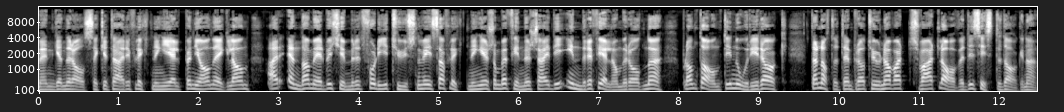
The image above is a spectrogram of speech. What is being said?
Men generalsekretær i Flyktninghjelpen Jan Egeland er enda mer bekymret for de tusenvis av flyktninger som befinner seg i de indre fjellområdene, bl.a. i Nord-Irak, der nattetemperaturen har vært svært lave de siste dagene.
